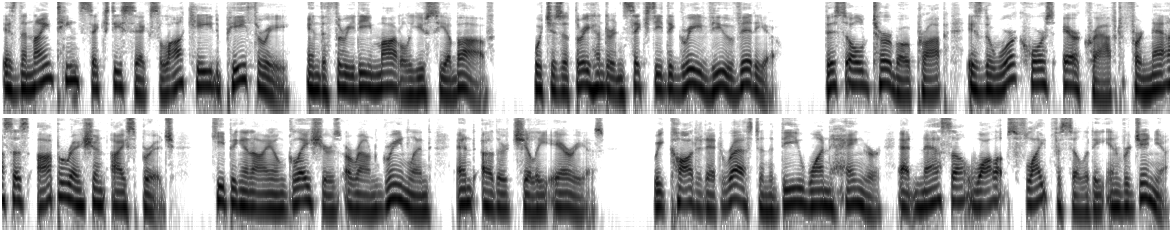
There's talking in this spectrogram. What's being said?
is the 1966 Lockheed P 3 in the 3D model you see above, which is a 360 degree view video. This old turboprop is the workhorse aircraft for NASA's Operation Icebridge, keeping an eye on glaciers around Greenland and other chilly areas. We caught it at rest in the D 1 hangar at NASA Wallops Flight Facility in Virginia,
